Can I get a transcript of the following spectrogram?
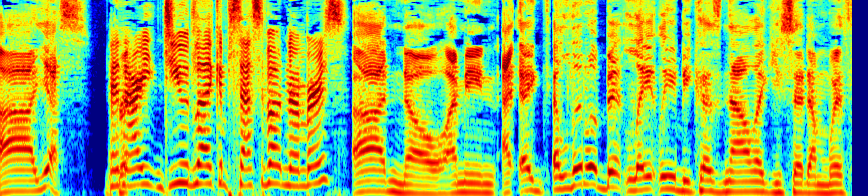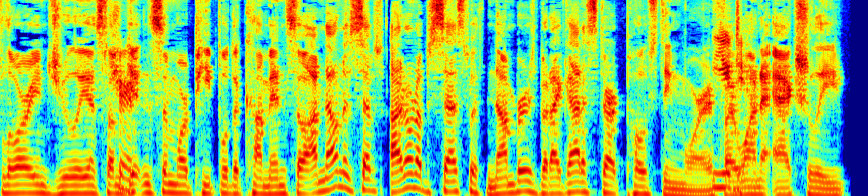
Uh, yes. and are you- do you like obsess about numbers Uh, no, I mean, I, I, a little bit lately because now, like you said, I'm with Lori and Julia, so Sure. I'm getting some more people to come in. So I'm not obsessed. I don't obsess with numbers, but I got to start posting more if You I want to actually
